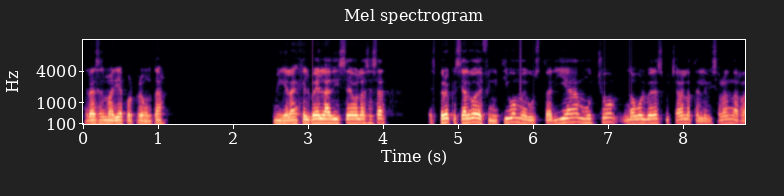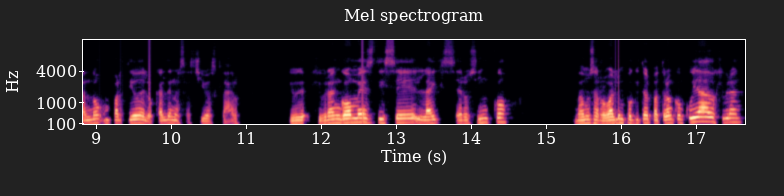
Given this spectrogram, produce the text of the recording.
Gracias María por preguntar. Miguel Ángel Vela dice, hola César, espero que sea algo definitivo, me gustaría mucho no volver a escuchar a la televisora narrando un partido de local de nuestras chivas, claro. Gibran Gómez dice, like 05, vamos a robarle un poquito al patrón, con cuidado Gibran,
